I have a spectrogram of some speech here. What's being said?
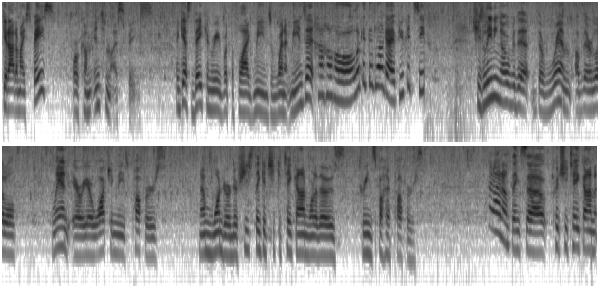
get out of my space or come into my space. I guess they can read what the flag means and when it means it. Oh, look at this little guy. If you could see, she's leaning over the, the rim of their little land area watching these puffers. And I'm wondering if she's thinking she could take on one of those green spotted puffers. I don't think so. Could she take on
